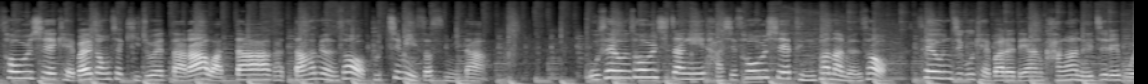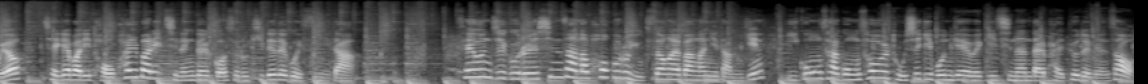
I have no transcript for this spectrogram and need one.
서울시의 개발 정책 기조에 따라 왔다 갔다 하면서 부침이 있었습니다. 오세훈 서울시장이 다시 서울시에 등판하면서 세운지구 개발에 대한 강한 의지를 보여 재개발이 더욱 활발히 진행될 것으로 기대되고 있습니다. 세운지구를 신산업 허브로 육성할 방안이 담긴 2040 서울 도시기본 계획이 지난달 발표되면서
